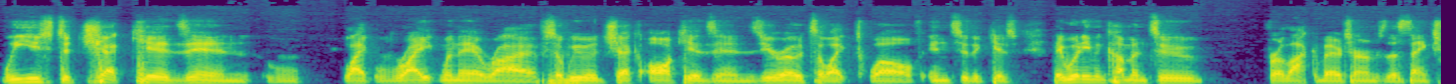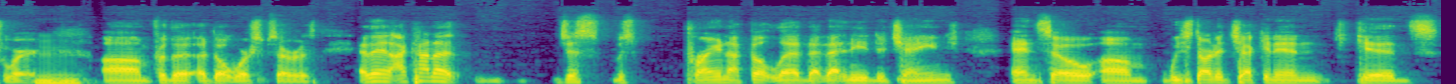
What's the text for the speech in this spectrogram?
we used to check kids in like right when they arrive. So mm-hmm. we would check all kids in zero to like 12 into the kids. They wouldn't even come into, for lack of better terms, the sanctuary mm-hmm. um, for the adult worship service. And then I kind of just was praying. I felt led that that needed to change. And so um, we started checking in kids.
